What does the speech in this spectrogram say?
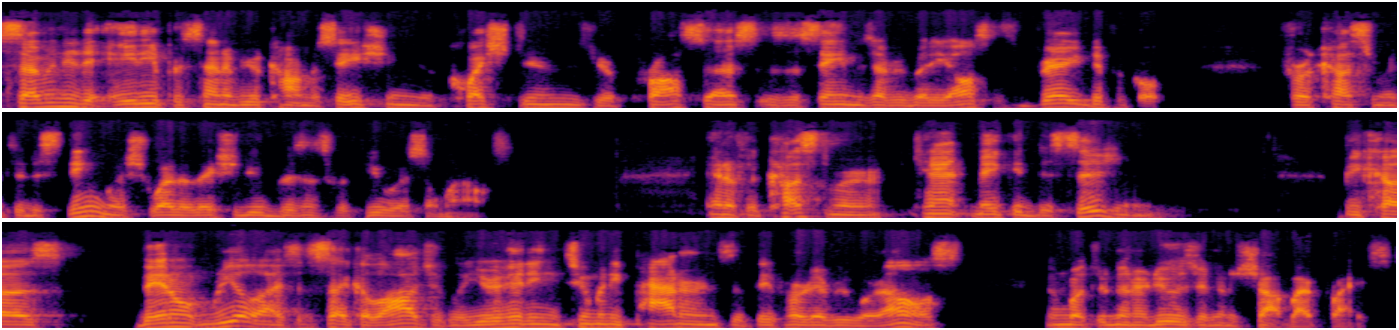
70 to 80% of your conversation, your questions, your process is the same as everybody else, it's very difficult for a customer to distinguish whether they should do business with you or someone else. And if the customer can't make a decision because they don't realize that psychologically you're hitting too many patterns that they've heard everywhere else, And what they're going to do is they're going to shop by price.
